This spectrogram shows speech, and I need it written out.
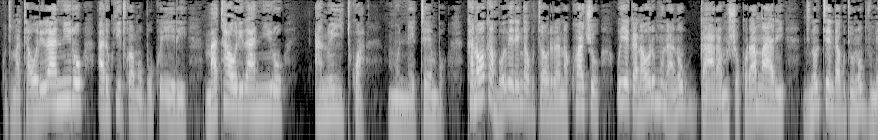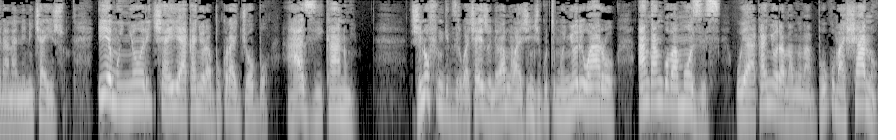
kuti matauriraniro ari kuitwa mubhuku iri matauriraniro anoitwa munhetembo kana wakamboverenga kutaurirana kwacho uye kana uri munhu anogara mushoko ramwari ndinotenda kuti unobvumirana neni chaizvo. Iye munyori chaiye akanyora bhuku rajobho haazivikanwi zvinofungidzirwa chaizvo nevamwe vazhinji kuti munyori waro angangova mozisi uyo akanyora mamwe mabhuku mashanu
